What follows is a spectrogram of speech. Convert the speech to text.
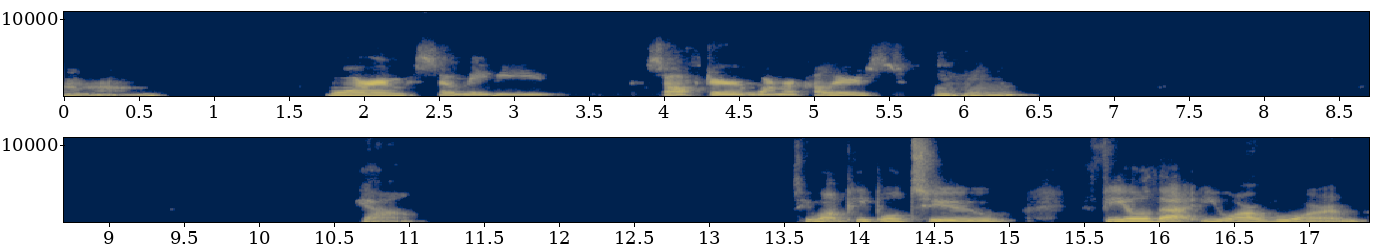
um, warm. So maybe softer, warmer colors. Mm-hmm. Yeah. So you want people to feel that you are warm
